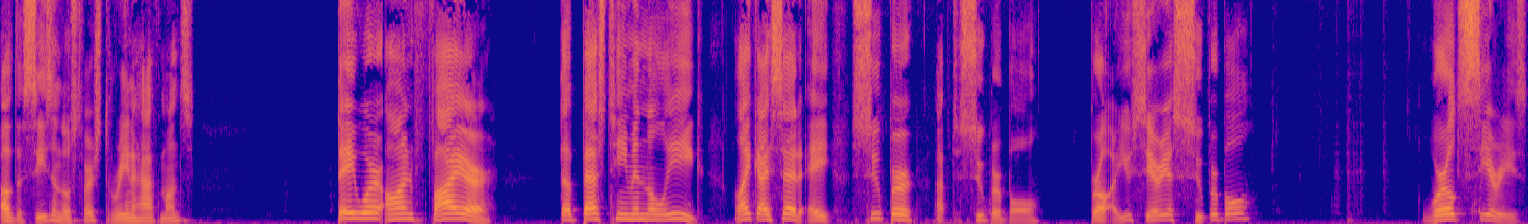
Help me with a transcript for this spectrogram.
of the season, those first three and a half months, they were on fire. The best team in the league. Like I said, a super uh, Super Bowl. Bro, are you serious? Super Bowl? World Series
